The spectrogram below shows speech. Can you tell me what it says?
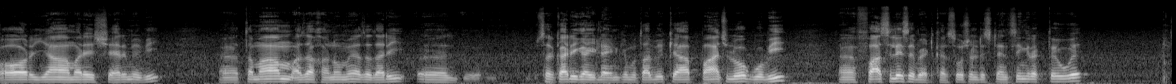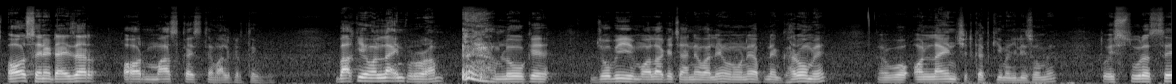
और यहाँ हमारे शहर में भी तमाम अज़ा खानों में आज़ादारी सरकारी गाइडलाइन के मुताबिक कि आप पाँच लोग वो भी फासले से बैठकर सोशल डिस्टेंसिंग रखते हुए और सैनिटाइज़र और मास्क का इस्तेमाल करते हुए। बाकी ऑनलाइन प्रोग्राम, हम लोगों के जो भी मौला के चाहने वाले हैं, उन्होंने अपने घरों में वो ऑनलाइन शिरकत की मजलिसों में। तो इस सूरत से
